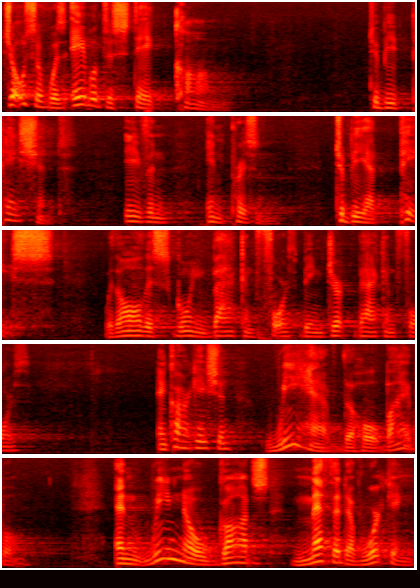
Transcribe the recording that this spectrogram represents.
Joseph was able to stay calm, to be patient, even in prison, to be at peace with all this going back and forth, being jerked back and forth. And, congregation, we have the whole Bible. And we know God's method of working.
